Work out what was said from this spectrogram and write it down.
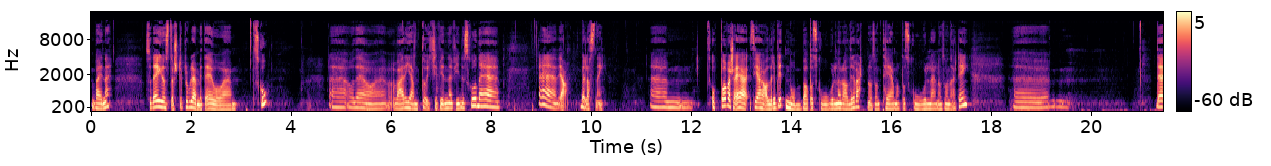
beinet. Så det er jo det største problemet mitt, er jo uh, sko. Eh, og det å, være jente og ikke finne fine sko, det er, ja, belastning. Um, oppover så, er, så jeg har aldri blitt mobba på skolen, det har aldri vært noe sånn tema på skolen eller noen sånne der ting. Uh, det,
